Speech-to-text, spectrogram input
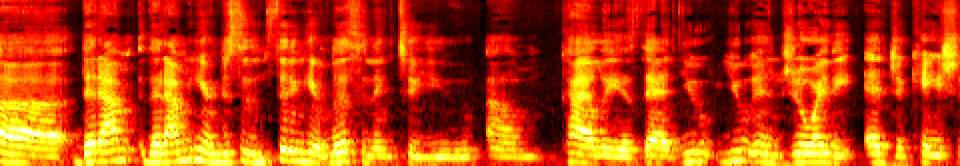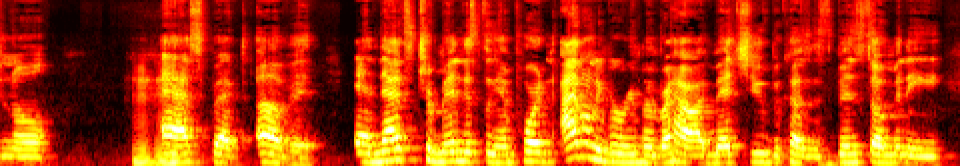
uh, that I'm that I'm here and just sitting here listening to you, um, Kiley, is that you you enjoy the educational mm-hmm. aspect of it, and that's tremendously important. I don't even remember how I met you because it's been so many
